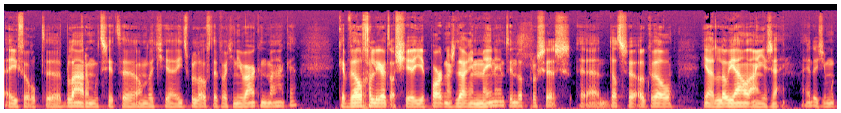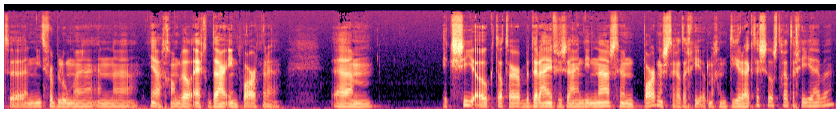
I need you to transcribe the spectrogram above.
even op de blaren moet zitten omdat je iets beloofd hebt wat je niet waar kunt maken. Ik heb wel geleerd als je je partners daarin meeneemt in dat proces, dat ze ook wel ja, loyaal aan je zijn. Hè? Dus je moet niet verbloemen en ja, gewoon wel echt daarin partneren. Um, ik zie ook dat er bedrijven zijn die naast hun partnerstrategie ook nog een directe salesstrategie hebben.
